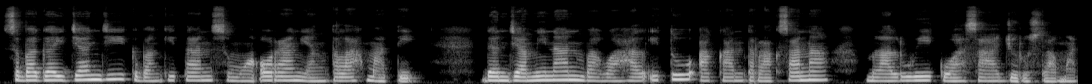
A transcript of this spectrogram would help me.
sebagai janji kebangkitan semua orang yang telah mati dan jaminan bahwa hal itu akan terlaksana melalui kuasa Juru Selamat.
